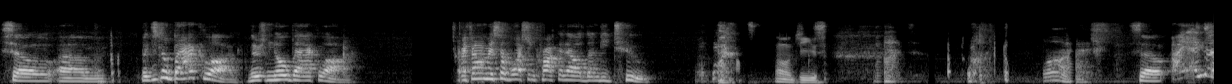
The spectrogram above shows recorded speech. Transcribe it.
So, um, like, there's no backlog. There's no backlog. I found myself watching Crocodile Dundee 2. Oh, geez. What? Why? So I, I, I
